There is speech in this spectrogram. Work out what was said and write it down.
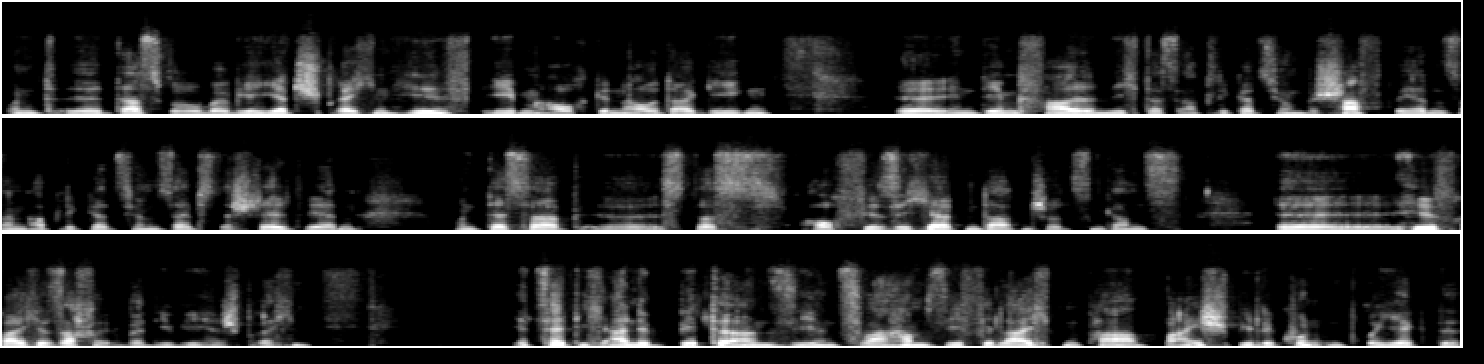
Und äh, das, worüber wir jetzt sprechen, hilft eben auch genau dagegen, äh, in dem Fall nicht, dass Applikationen beschafft werden, sondern Applikationen selbst erstellt werden und deshalb äh, ist das auch für Sicherheit und Datenschutz eine ganz äh, hilfreiche Sache, über die wir hier sprechen. Jetzt hätte ich eine Bitte an Sie, und zwar haben Sie vielleicht ein paar Beispiele, Kundenprojekte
